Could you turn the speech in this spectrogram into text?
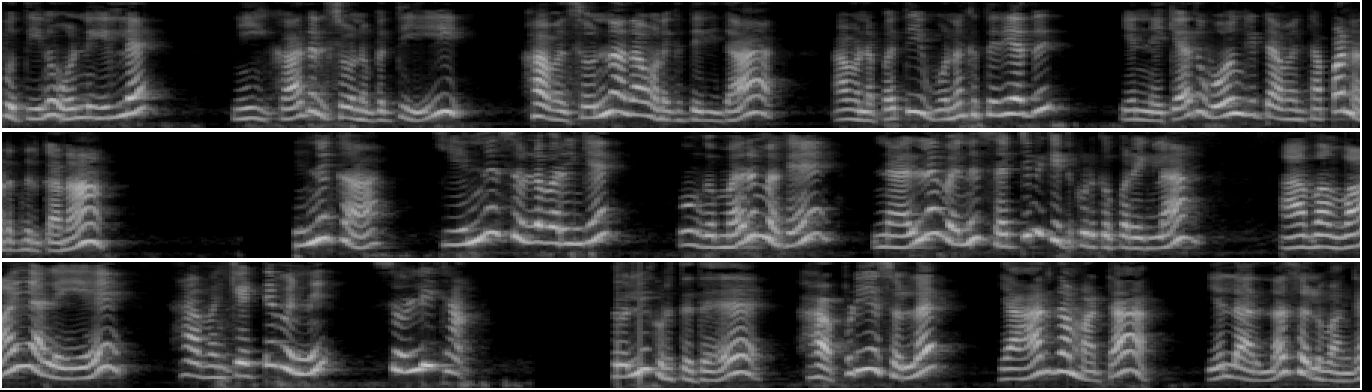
புத்தின்னு ஒன்று இல்லை. நீ காதல் சோனை பற்றி அவன் சொன்னாதான் உனக்கு தெரியுதா? அவனை பற்றி உனக்கு தெரியாது? என்னைக்காவது உன்கிட்ட அவன் தப்பாக நடந்திருக்கானா? என்னக்கா என்ன சொல்ல வரீங்க? உங்க மருமகன் நல்லவன்னு சர்டிபிகேட் கொடுக்க போறீங்களா? அவன் வாயாலேயே அவன் கெட்டவன்னு சொல்லிட்டான். சொல்லி கொடுத்ததே அப்படியே சொல்ல. யார் தான் மாட்டா? எல்லாரும் தான் சொல்லுவாங்க.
